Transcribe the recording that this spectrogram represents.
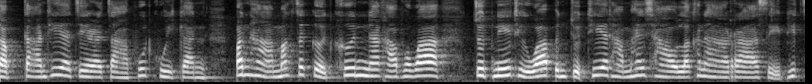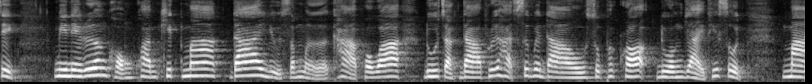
กับการที่จะเจรจาพูดคุยกัน ปัญหามักจะเกิดขึ้นนะคะ เพราะว่าจุดนี้ถือว่าเป็นจุดที่จะทำให้ชาวลัคนาราศีพิจิก มีในเรื่องของความคิดมากได้อยู่เสมอค่ะ เพราะว่าดูจากดาวพฤหัสซึ่งเป็นดาวสุภเคราะห์ดวงใหญ่ที่สุด มา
